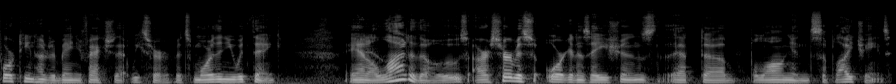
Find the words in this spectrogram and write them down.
1,400 manufacturers that we serve. It's more than you would think. And a lot of those are service organizations that uh, belong in supply chains.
